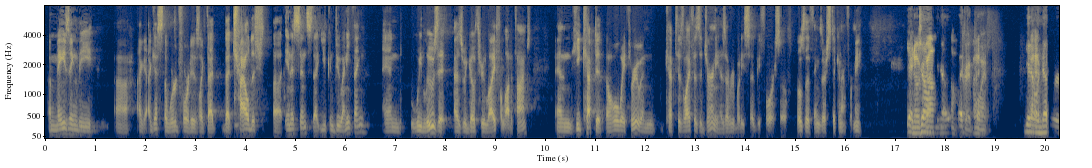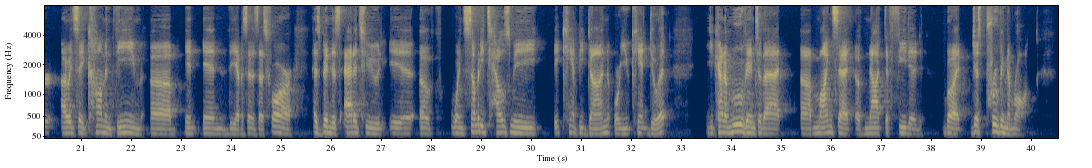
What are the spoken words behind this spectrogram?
amazing the uh, I, I, guess the word for it is like that that childish uh, innocence that you can do anything, and we lose it as we go through life a lot of times. And he kept it the whole way through and kept his life as a journey, as everybody said before. So those are the things that are sticking out for me. Yeah, you know, John. John you know, oh, great point. You know, another I would say common theme uh, in in the episodes thus far has been this attitude eh, of when somebody tells me it can't be done or you can't do it, you kind of move into that uh, mindset of not defeated, but just proving them wrong.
